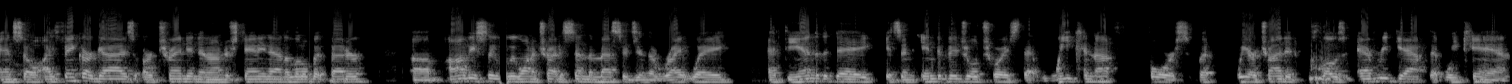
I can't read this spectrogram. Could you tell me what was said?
And so I think our guys are trending and understanding that a little bit better. Um, obviously, we want to try to send the message in the right way. At the end of the day, it's an individual choice that we cannot force, but we are trying to close every gap that we can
